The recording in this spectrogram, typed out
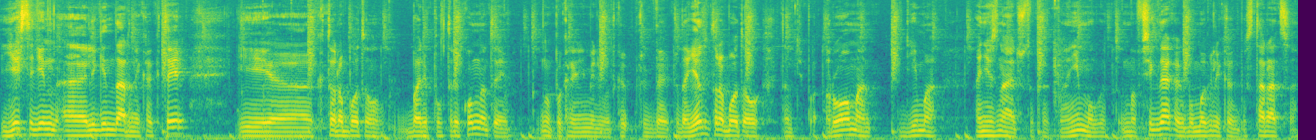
Есть один э, легендарный коктейль, и э, кто работал в баре полторы комнаты, ну, по крайней мере, вот когда, когда я тут работал, там, типа, Рома, Дима, они знают, что как бы они могут, мы всегда как бы могли как бы стараться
